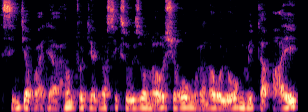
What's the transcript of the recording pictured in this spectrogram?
sind ja bei der Hirntoddiagnostik sowieso Neurochirurgen oder Neurologen mit dabei.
